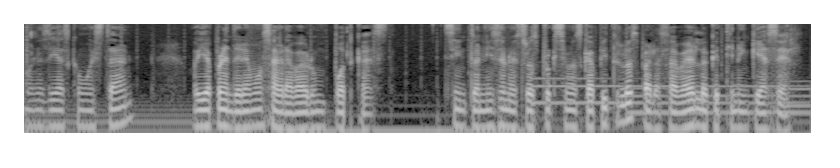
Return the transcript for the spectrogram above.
Buenos días, ¿cómo están? Hoy aprenderemos a grabar un podcast. Sintonice nuestros próximos capítulos para saber lo que tienen que hacer.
